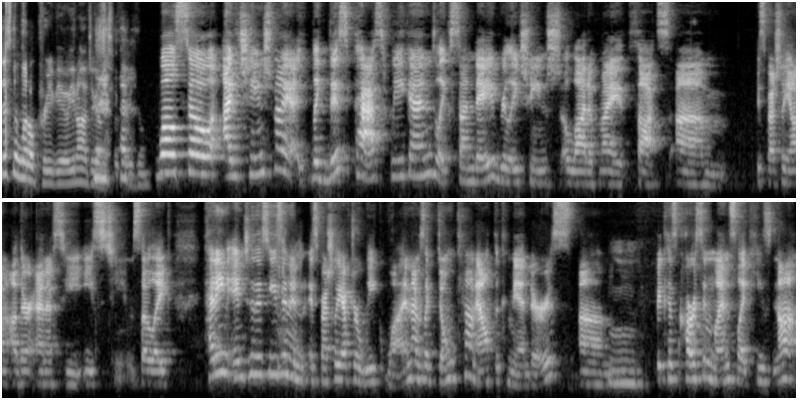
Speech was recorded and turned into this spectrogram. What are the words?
Just a little preview. You don't have to go into the reason. well, so I've changed my like this past weekend, like Sunday, really changed a lot of my thoughts, um, especially on other NFC East teams. So like heading into the season and especially after week one, I was like, don't count out the commanders. Um Mm. because Carson Wentz, like he's not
